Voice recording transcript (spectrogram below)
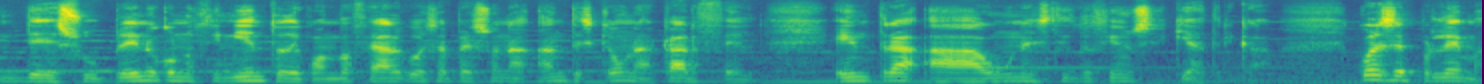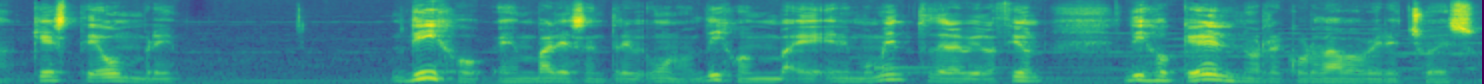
de su pleno conocimiento de cuando hace algo, esa persona antes que a una cárcel entra a una institución psiquiátrica. ¿Cuál es el problema? Que este hombre dijo en varias entrevistas, bueno, dijo en el momento de la violación, dijo que él no recordaba haber hecho eso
